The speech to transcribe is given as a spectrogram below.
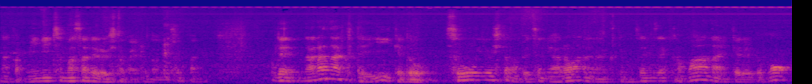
なんか身につまされる人がいるのでしょうかねでならなくていいけどそういう人が別に現れなくても全然構わないけれども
